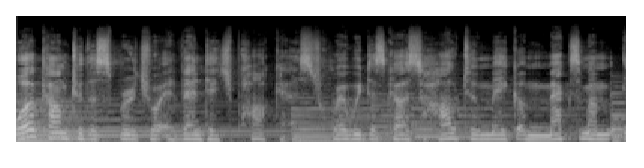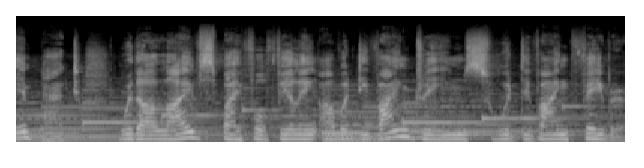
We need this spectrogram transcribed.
Welcome to the Spiritual Advantage podcast, where we discuss how to make a maximum impact with our lives by fulfilling our divine dreams with divine favor,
